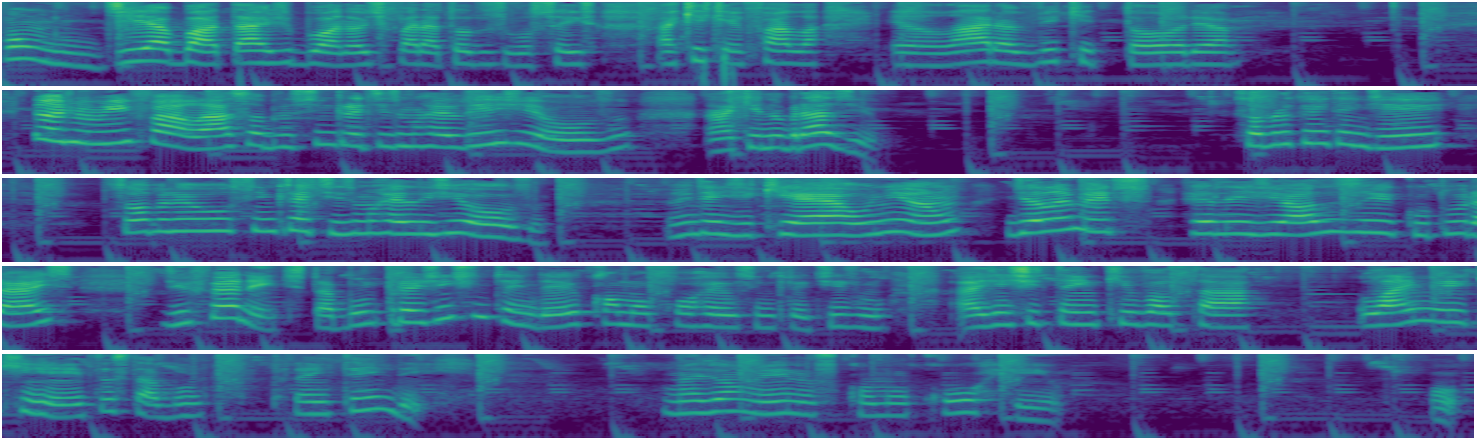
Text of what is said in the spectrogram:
Bom dia, boa tarde, boa noite para todos vocês. Aqui quem fala é Lara Victoria. E hoje eu vim falar sobre o sincretismo religioso aqui no Brasil. Sobre o que eu entendi sobre o sincretismo religioso. Eu entendi que é a união de elementos religiosos e culturais diferentes, tá bom? Para a gente entender como ocorreu o sincretismo, a gente tem que voltar lá em 1500, tá bom? Para entender mais ou menos como ocorreu. Oh,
